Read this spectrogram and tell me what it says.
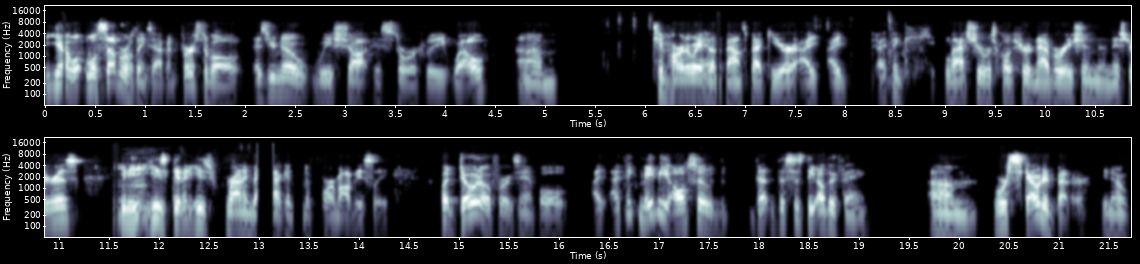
Yeah, well, well several things happen. First of all, as you know, we shot historically well. Um, Tim Hardaway had a bounce back year. I I I think last year was closer to an aberration than this year is. Mm-hmm. He, he's getting he's rounding back into form, obviously. But Dodo, for example, I, I think maybe also that this is the other thing um, we're scouted better. You know,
